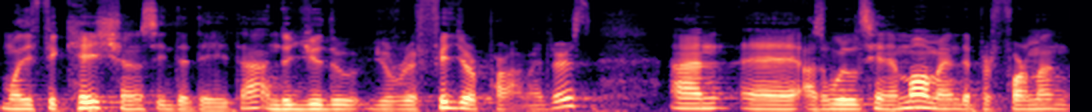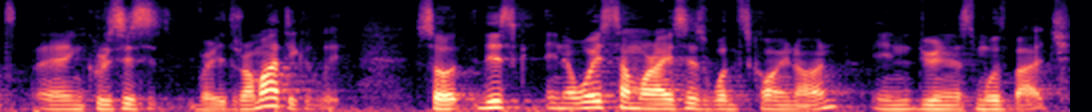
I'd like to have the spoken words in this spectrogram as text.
modifications in the data, and you, do, you refit your parameters, and uh, as we'll see in a moment, the performance uh, increases very dramatically. So this, in a way, summarizes what's going on in, during a smooth batch.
